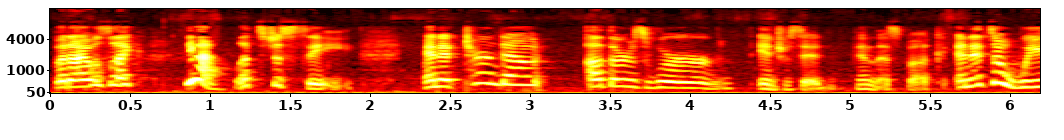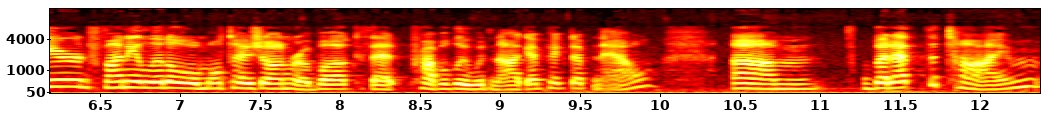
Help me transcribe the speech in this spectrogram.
but I was like, yeah, let's just see. And it turned out others were interested in this book. And it's a weird, funny little multi genre book that probably would not get picked up now. Um, but at the time,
